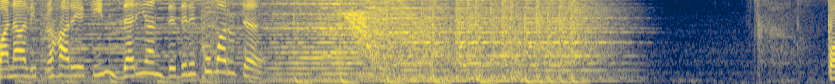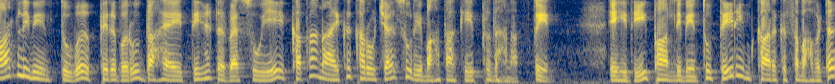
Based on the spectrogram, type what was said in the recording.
වනාලි ප්‍රහාරයකින් දැරියන් දෙදෙනෙකු මරුට. පාර්ලිමේන්තුව පෙරවරු දහයයි තිහට රැස්වූයේ කතානායක කරුචය සූරිය මහතාගේ ප්‍රධානත්වයෙන්. එහිදී පාර්ලිමේන්තු තේරීම් කාරක සභාවට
